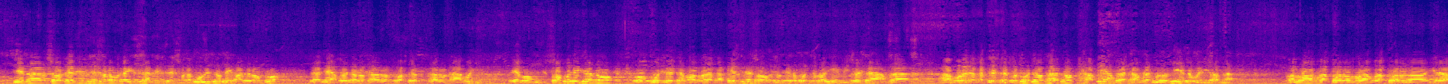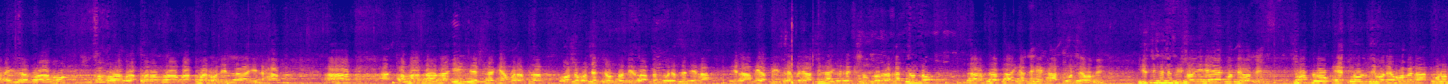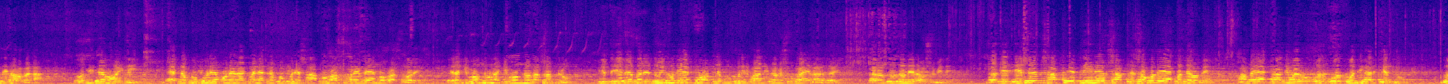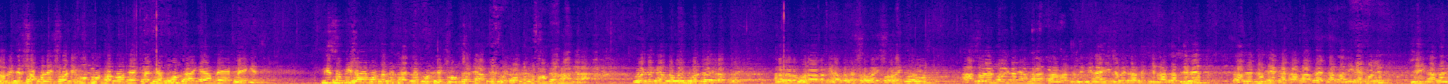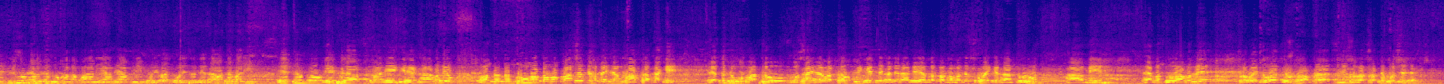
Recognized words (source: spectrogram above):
যেটার সরকারি নির্দেশনা ওটা ইসলামী নির্দেশনা পবিত্র সেই মাঝের অঙ্গ যাতে আমরা যেন কারো কষ্টের কারণ না হই এবং সকলেই যেন ও পরিবেশটা ভালো রাখার ক্ষেত্রে সহযোগিতা করতে পারি এই বিষয়টা আমরা আহ, মনে রাখার চেষ্টা করবো যথাযথ খাতে আমরা চামড়াগুলো দিয়ে দেবো ইনশাল্লাহ الله اكبر الله اكبر لا اله الا الله الله اكبر الله اكبر ولله الحمد আর আল্লাহ এটা সব লোক এক দল জীবনে হবে না, কোনোদিন হবে না। অতীতে হয়নি। একটা পুকুরে মনে রাখবেন, একটা পুকুরে সাপও বাস করে, ব্যাঙও বাস করে। এরা কি বন্ধু নাকি বন্ধু না, শত্রু? কিন্তু এ ব্যাপারে দুইজনই একমত যে পুকুরের পানি যেন শুকায় না যায় কারণ দুজনের অসুবিধে। যাতে দেশের স্বার্থে, দিনের স্বার্থে সকলে এক হতে হবে। আমরা এক কালিমার অধিকার কেন্দ্র। জমিতে সকলে সঠিক উন্মত হব দেখবেন যে মূল জায়গায় আমরা এক হয়ে গেছি। কিছু বিষয়ে মধ্যে থাকলে প্রত্যেক সংসারে আছে তাদের সংসার ভাঙে না। ওইটাকে আমরা ওই পর্যায়ে রাখব। আল্লাহ রবুল আলমী আমাদের সবাই সহায় করুন। আসরের ময়দানে আমরা তারা যদি বিনা হিসেবে তাদেরকে নাজার দেবেন। তাদের যদি একটা কাটা বা একটা তালিকা করেন। সেই কাতারের পিছনে হলে দোকানে পানি আমি আপনি পরিবার পরিজনে দাঁড়াতে পারি। এর জন্য এই বিলাস মানে এগিয়ে না হলেও অন্তত ন্যূনতম পাশের খাতায় যেন নামটা থাকে, এতটুকু মাত্র গোসাই নেওয়ার তৌফিক এতেকালের আগে আল্লাহ আমাদের সবাইকে দান করুন। আমিন। এখন দোয়া হবে সবাই দোয়ার জন্য আমরা নিচলার সাথে বসে যাই।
